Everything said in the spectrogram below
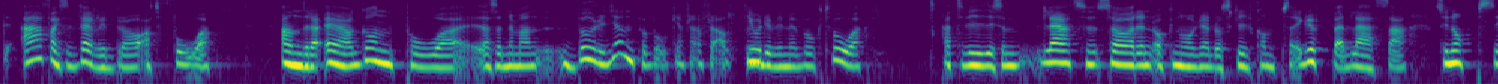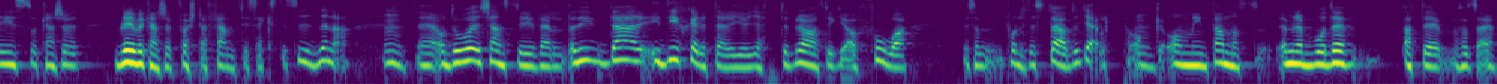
det är faktiskt väldigt bra att få andra ögon på, alltså när man, början på boken framförallt. Det Mm. gjorde vi med bok två. Att vi liksom lät Sören och några då skrivkompisar i gruppen läsa synopsis och kanske, det blev väl kanske första 50-60 sidorna. Mm. Eh, och då känns det ju väl, det är där, i det skedet är det ju jättebra tycker jag att få, liksom, få lite stöd och hjälp. Mm. Och om inte annat, jag menar både att det, så att säga,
